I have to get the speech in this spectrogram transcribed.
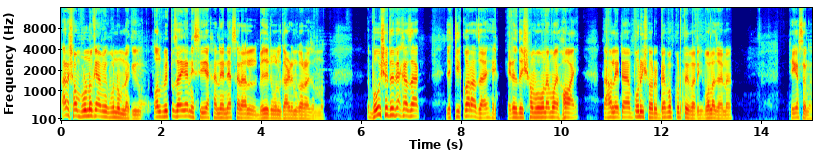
আরে সম্পূর্ণ কি আমি বলুম নাকি? অল্প একটু জায়গা নিছি, এখানে ন্যাচারাল ভেজিটেবল গার্ডেন করার জন্য। ভবিষ্যতে দেখা যাক যে কি করা যায় এটা যদি সম্ভাবনাময় হয় তাহলে এটা পরিসর ব্যাপক করতে পারি বলা যায় না। ঠিক আছে না?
